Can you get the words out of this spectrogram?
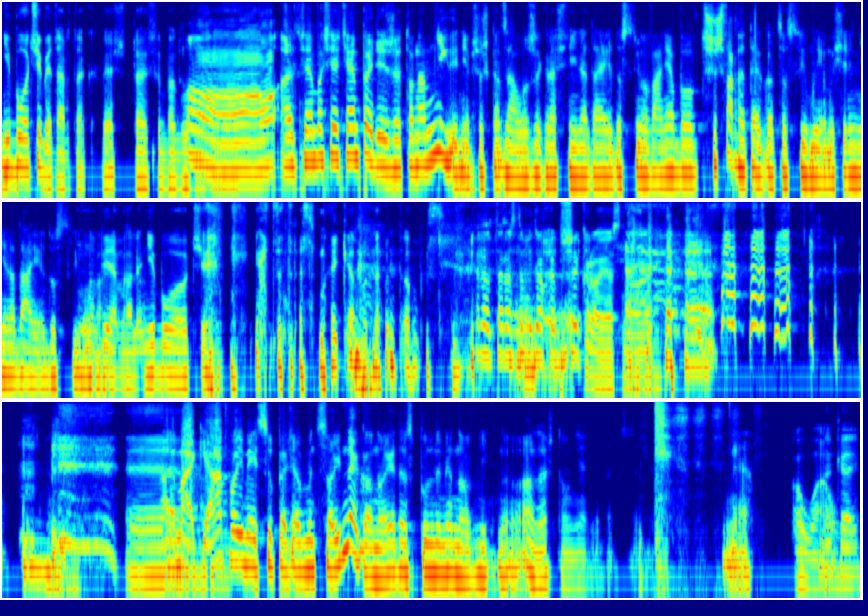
Nie było ciebie, Tartak, wiesz? To jest chyba głupie. O, ale chciałem właśnie chciałem powiedzieć, że to nam nigdy nie przeszkadzało, że gra się nie nadaje do streamowania, bo trzy czwarte tego, co streamujemy, się nie nadaje do streamowania. No wiem, ale nie było cię. Chcę teraz Majka pod autobus. No, teraz to mi trochę przykro jest, no ale... Ale Mike, ja na twoim miejscu powiedziałbym co innego, no jeden wspólny mianownik, no a zresztą nie, nie będzie. Nie. O wow. Okej,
